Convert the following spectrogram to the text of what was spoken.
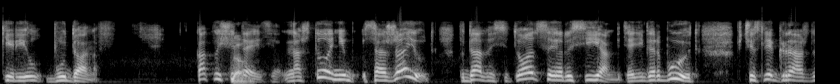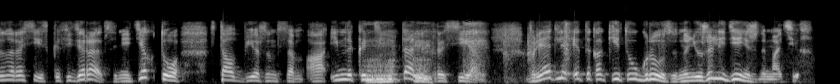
Кирилл Буданов. Как вы считаете, да. на что они сажают в данной ситуации россиян? Ведь они вербуют в числе граждан Российской Федерации. Не тех, кто стал беженцем, а именно континентальных россиян. Вряд ли это какие-то угрозы. Но неужели денежный мотив?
